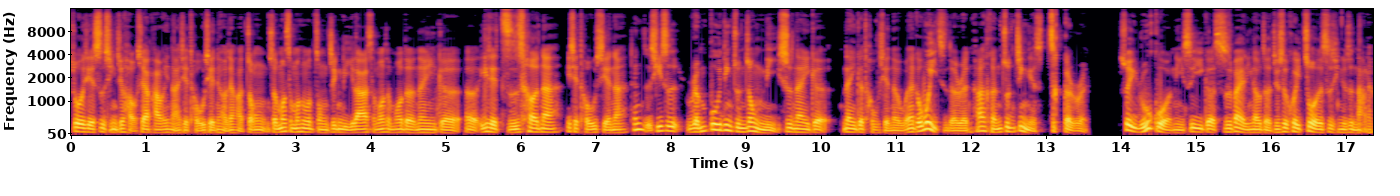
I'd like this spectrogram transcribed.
做一些事情，就好像还会拿一些头衔，就好像他总什么什么什么总经理啦，什么什么的那一个呃一些职称啊，一些头衔啊。这样子其实人不一定尊重你是那一个那一个头衔的那个位置的人，他可能尊敬你是这个人。所以如果你是一个失败领导者，就是会做的事情就是拿了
